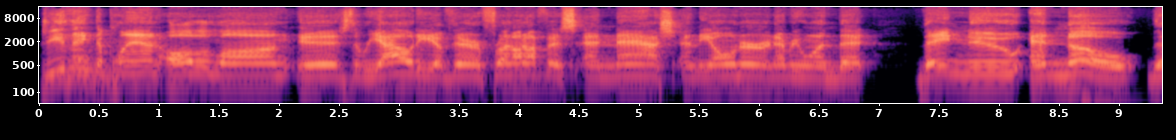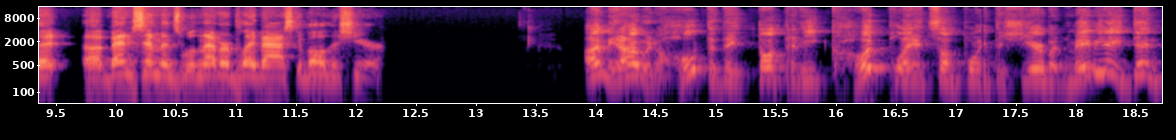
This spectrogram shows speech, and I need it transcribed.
Do you think the plan all along is the reality of their front office and Nash and the owner and everyone that they knew and know that uh, Ben Simmons will never play basketball this year? I mean, I would hope that they thought that he could play at some point this year, but maybe they didn't.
